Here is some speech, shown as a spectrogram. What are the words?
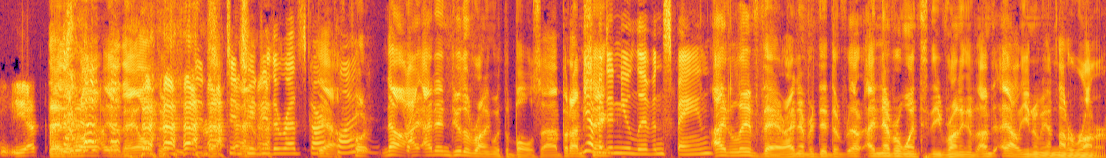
Yep. They, they were all, yeah, they all did. Did, did you do the red scarf yeah, of climb? No, I, I didn't do the running with the bulls. Uh, but I'm yeah, saying but didn't you live in Spain? I lived there. I never did the. I never went to the running of. I'm, Al, you know me. I'm not a runner.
